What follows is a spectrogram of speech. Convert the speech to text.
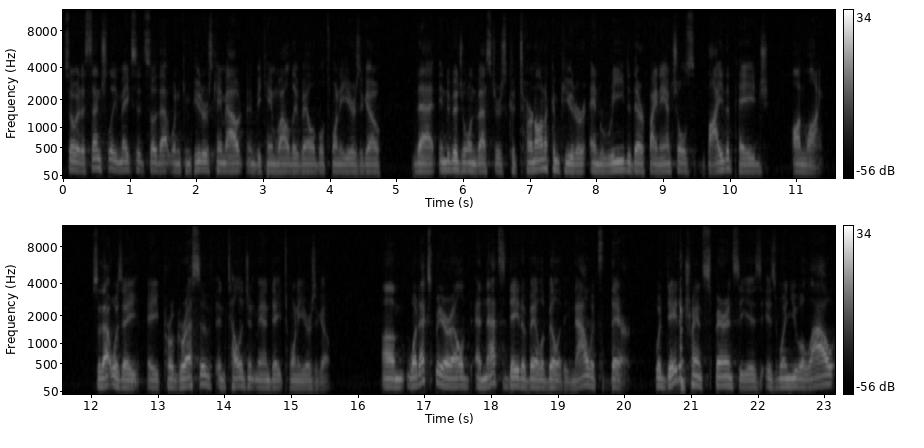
So it essentially makes it so that when computers came out and became wildly available 20 years ago, that individual investors could turn on a computer and read their financials by the page online. So that was a, a progressive, intelligent mandate 20 years ago. Um, what XBRL, and that's data availability, now it's there. What data transparency is, is when you allow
